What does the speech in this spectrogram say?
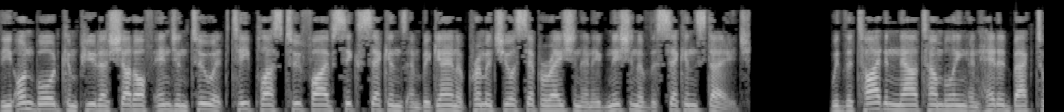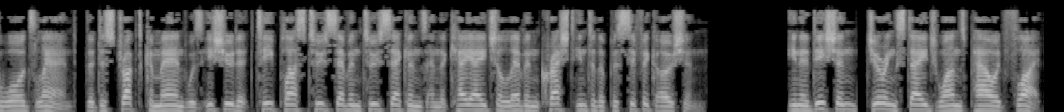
The onboard computer shut off engine 2 at T plus 256 seconds and began a premature separation and ignition of the second stage. With the Titan now tumbling and headed back towards land, the destruct command was issued at T plus 272 seconds and the KH-11 crashed into the Pacific Ocean. In addition, during Stage 1's powered flight,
